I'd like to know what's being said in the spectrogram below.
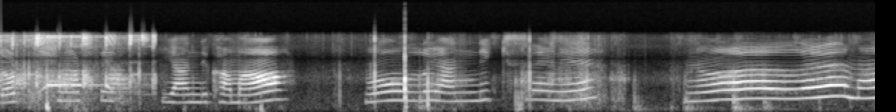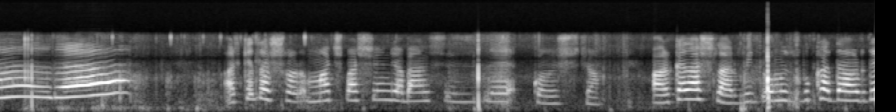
4 kişi nasıl yendik ama Ne oldu yendik seni Ne oldu Arkadaşlar maç başlayınca ben sizle konuşacağım. Arkadaşlar videomuz bu kadardı.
